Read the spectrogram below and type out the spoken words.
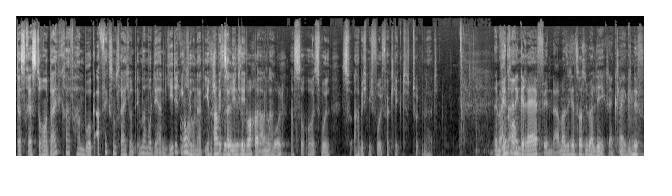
das Restaurant Deichgraf Hamburg, abwechslungsreich und immer modern. Jede Region Oh, hat ihre was haben Sie denn Spezialität. diese Woche im Ah, Angebot? Ah, ach so, oh, ist wohl, habe ich mich wohl verklickt. Tut mir leid. Immerhin eine Gräfin, da hat man sich jetzt was überlegt, einen kleinen Kniff.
